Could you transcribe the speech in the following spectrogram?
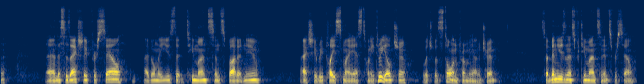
uh, this is actually for sale. I've only used it two months since bought it new. I actually replaced my S23 Ultra, which was stolen from me on a trip. So I've been using this for two months and it's for sale.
